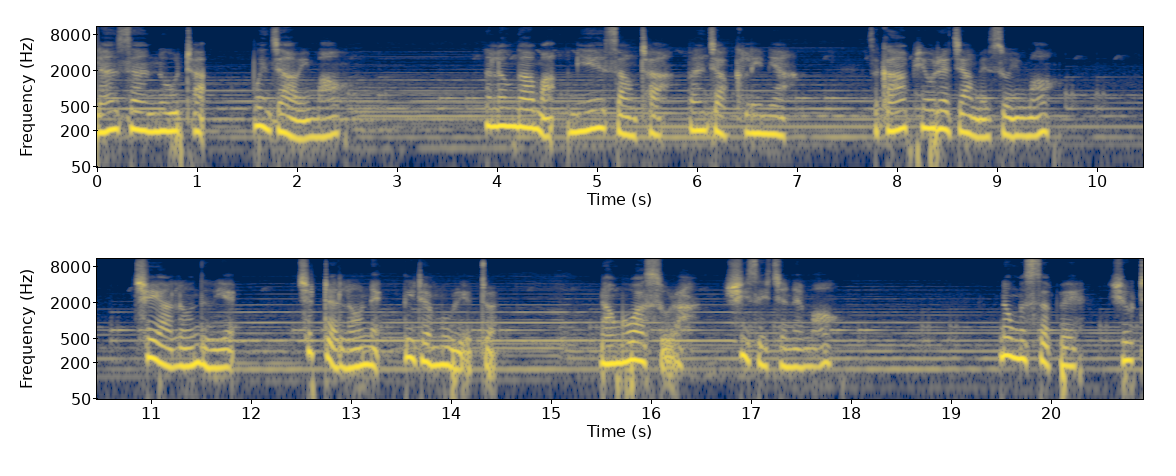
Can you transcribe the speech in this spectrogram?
လန်းဆန်းနိုးထပွင့်ကြပြီမောင်နှလုံးသားမှာအမြဲဆောင်ထားပန်းကြောက်ကလေးများ စကားပြောရကြမယ်ဆိုရင်မောင်ချစ်ရလွန်းသူရဲ့ချစ်တက်လွန်းတဲ့တိတက်မှုတွေအတွက်နောင်ဘဝဆိုတာရှိစေခြင်းနဲ့မောင်နှုတ်မဆက်ပဲရုတ်တ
